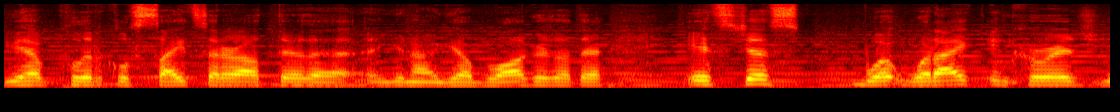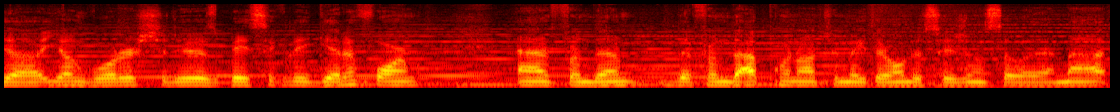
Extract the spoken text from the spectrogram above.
you have political sites that are out there that you know you have bloggers out there. It's just what what I encourage uh, young voters to do is basically get informed and from them from that point on to make their own decisions so they're not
